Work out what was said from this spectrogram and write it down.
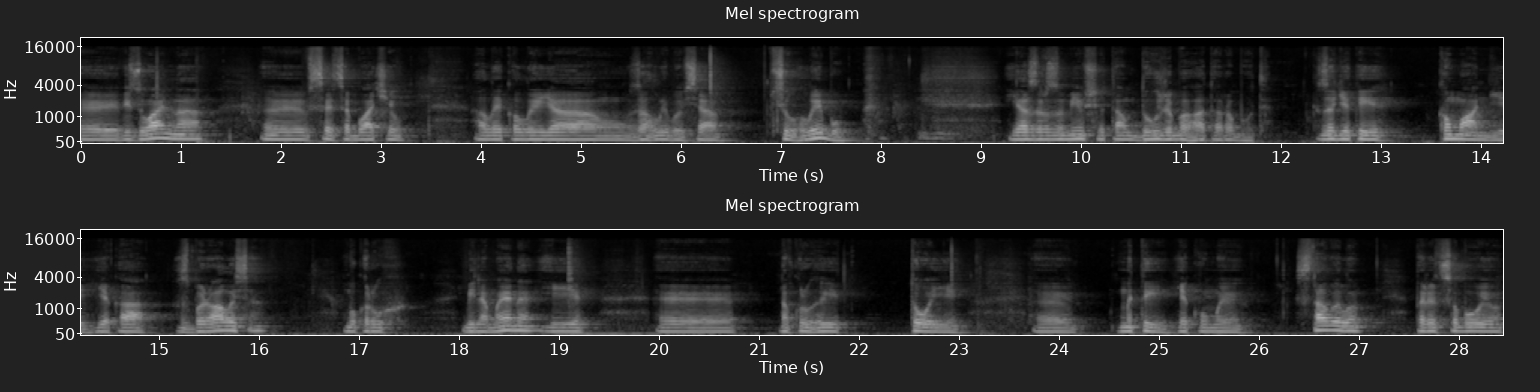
е, візуально е, все це бачив. Але коли я заглибився в цю глибу, я зрозумів, що там дуже багато роботи. Завдяки команді, яка збиралася вокруг біля мене і е, навкруги тої е, мети, яку ми ставили перед собою,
